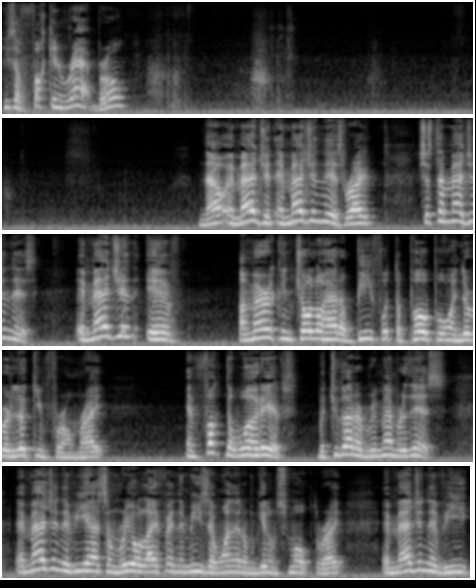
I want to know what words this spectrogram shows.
He's a fucking rat, bro. Now imagine, imagine this, right? Just imagine this. Imagine if American Cholo had a beef with the Popo and they were looking for him, right? And fuck the what ifs. But you gotta remember this. Imagine if he had some real life enemies that wanted him to get him smoked, right? Imagine if he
